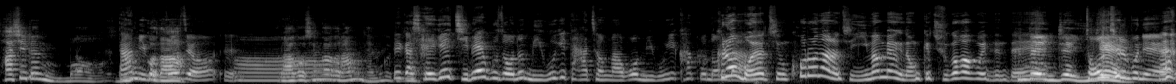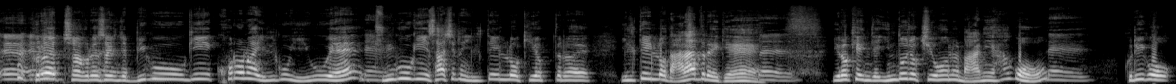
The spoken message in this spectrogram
사실은 뭐다 미국 미국 거다라고 거죠. 예. 아. 생각을 하면 되는 거죠. 그러니까 세계 지배 구조는 미국이 다 정하고 미국이 갖고 논다. 그럼 뭐예요? 지금 코로나로 지금 2만 명이 넘게 죽어가고 있는데. 근데 이제 이게 좋은 질문이에요. 예, 예. 그렇죠. 그래서 이제 미국이 코로나 19 이후에 네. 중국이 사실은 1대1로 기업들의 1대1로 나라들에게 네. 이렇게 이제 인도적 지원을 많이 하고 네. 그리고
